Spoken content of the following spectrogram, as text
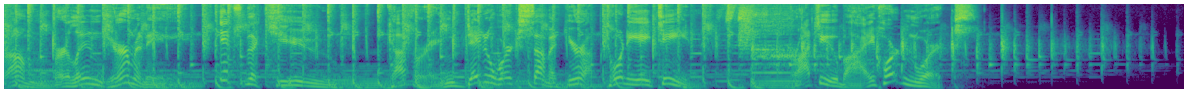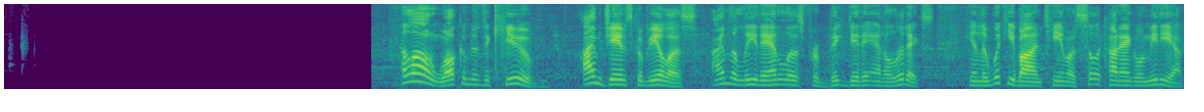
From Berlin, Germany, it's theCUBE. Covering DataWorks Summit Europe 2018. Brought to you by Hortonworks. Hello and welcome to theCUBE. I'm James Kobielus. I'm the lead analyst for Big Data Analytics in the Wikibon team of SiliconANGLE Media.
